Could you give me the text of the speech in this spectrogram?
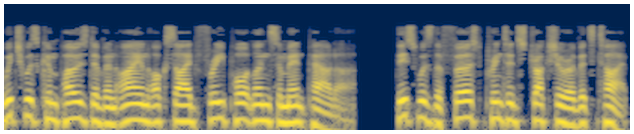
which was composed of an iron oxide-free Portland cement powder. This was the first printed structure of its type.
